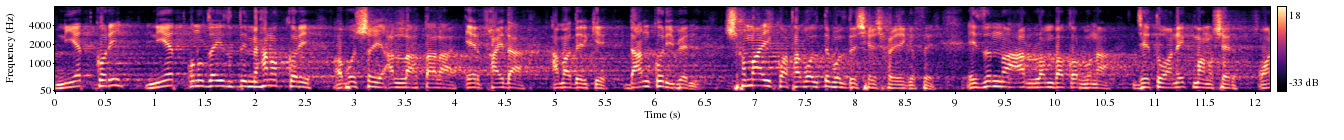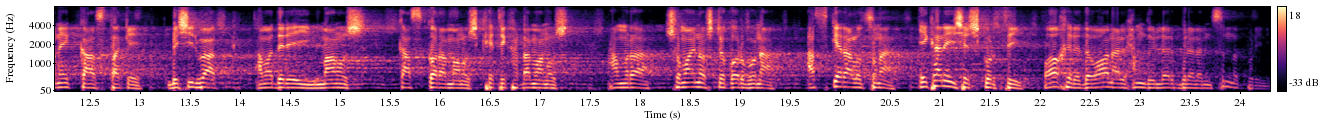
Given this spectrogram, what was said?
নিয়ত করি, নিয়ত অনুযায়ী যদি মেহনত করি, অবশ্যই আল্লাহ তালা এর ফায়দা আমাদেরকে দান করিবেন। সময় কথা বলতে বলতে শেষ হয়ে গেছে। এই জন্য আর লম্বা করব না। যেহেতু অনেক মানুষের অনেক কাজ থাকে, বেশিরভাগ আমাদের এই মানুষ, কাজ করা মানুষ খেতে খাটা মানুষ, আমরা সময় নষ্ট করব না। আজকের আলোচনা এখানেই শেষ করছি। ওয়াখির দেওয়ান, আলহামদুলিল্লাহ রবিল আলম সুন্নত পড়িনি।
